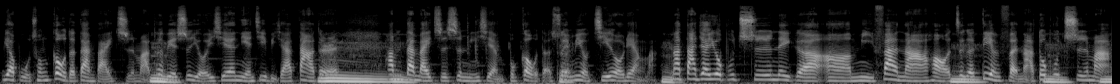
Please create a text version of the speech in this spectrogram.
要补充够的蛋白质嘛，嗯、特别是有一些年纪比较大的人，嗯、他们蛋白质是明显不够的，所以没有肌肉量嘛。嗯、那大家又不吃那个啊、呃、米饭呐，哈，这个淀粉啊都不吃嘛。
